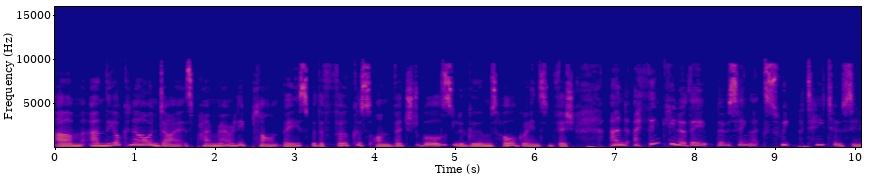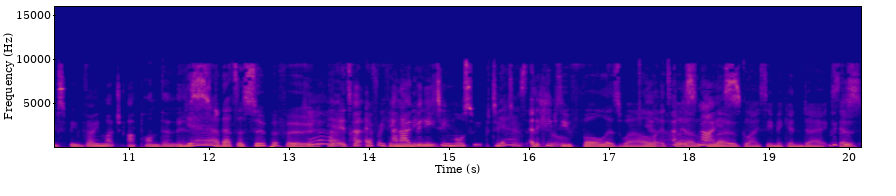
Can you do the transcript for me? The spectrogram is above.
Um, and the Okinawan diet is primarily plant based with a focus on vegetables, legumes, whole grains, and fish. And I think, you know, they, they were saying like sweet potato seems to be very much up on their list. Yeah, that's a superfood. Yeah, it's got and- everything And I've been eating more sweet potatoes. Yes, and it keeps sure. you full as well. Yeah, It's and got it's a nice. low glycemic index. so- because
